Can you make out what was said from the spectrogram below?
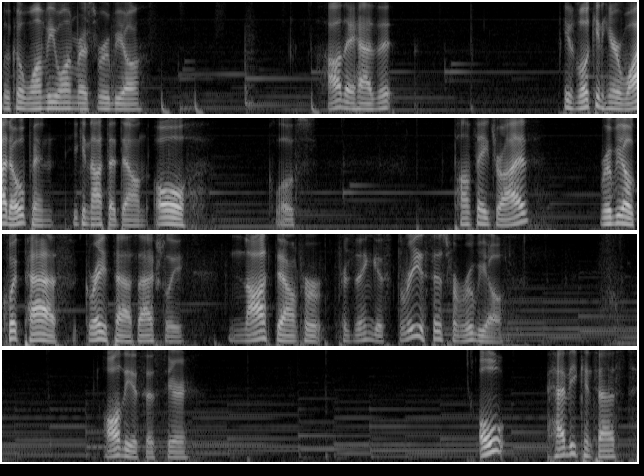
Luka 1v1 versus Rubio. Holiday has it. He's looking here wide open. He can knock that down. Oh, close. Pump fake drive. Rubio, quick pass. Great pass, actually. Knockdown for Porzingis. Three assists for Rubio. All the assists here. Oh, heavy contest.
